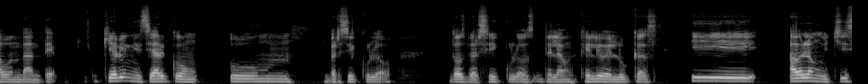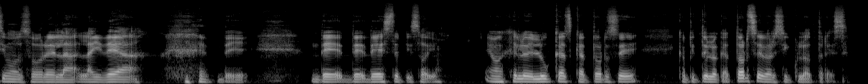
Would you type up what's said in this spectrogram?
abundante. Quiero iniciar con un versículo, dos versículos del Evangelio de Lucas y habla muchísimo sobre la, idea de, de, este episodio. Evangelio de Lucas 14, capítulo 14, versículo 3.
